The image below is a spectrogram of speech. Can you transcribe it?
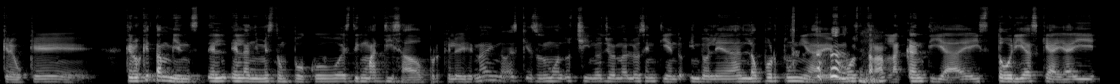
Creo que creo que también el, anime está un poco estigmatizado porque le dicen, ay, no, es que esos monos chinos yo no los entiendo y no le dan la oportunidad de mostrar la cantidad de historias que hay ahí,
